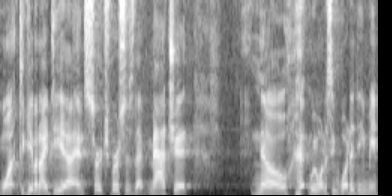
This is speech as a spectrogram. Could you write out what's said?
want to give an idea and search verses that match it no we want to see what did he mean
